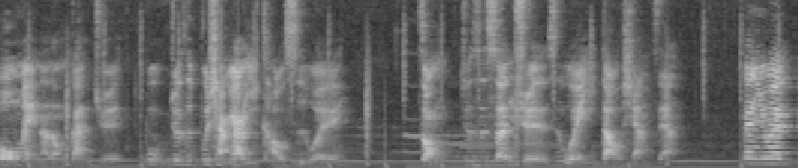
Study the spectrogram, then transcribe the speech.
欧美那种感觉，不就是不想要以考试为重，就是升学是唯一导向这样。但因为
